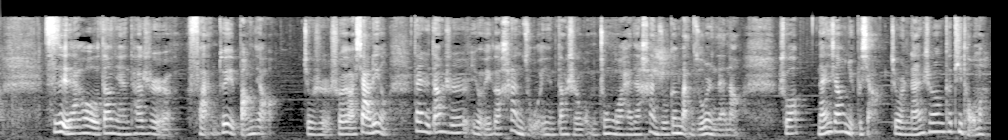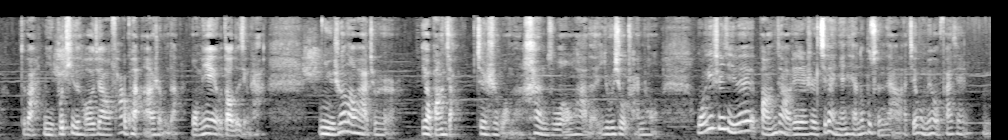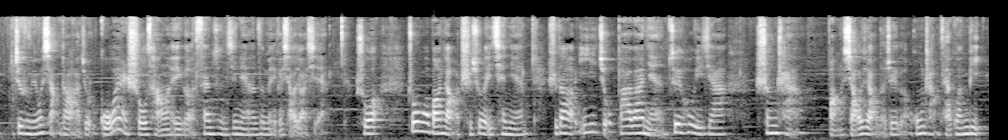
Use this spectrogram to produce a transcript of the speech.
慈禧太后当年她是反对绑脚。就是说要下令，但是当时有一个汉族，因为当时我们中国还在汉族跟满族人在闹，说男想女不想，就是男生他剃头嘛，对吧？你不剃头就要罚款啊什么的。我们也有道德警察。女生的话就是要绑脚，这是我们汉族文化的优秀传统。我一直以为绑脚这件事几百年前都不存在了，结果没有发现，就是没有想到啊，就是国外收藏了一个三寸金莲的这么一个小脚鞋。说中国绑脚持续了一千年，直到一九八八年，最后一家生产绑小脚的这个工厂才关闭。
